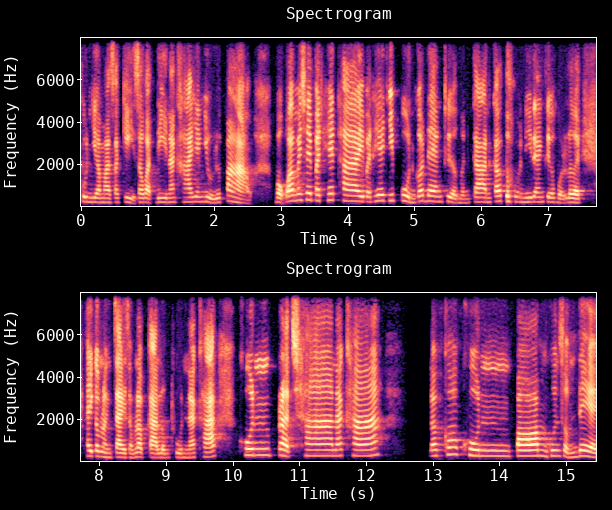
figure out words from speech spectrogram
คุณยามาสกิสวัสดีนะคะ ยังอยู่หรือเปล่า บอกว่าไม่ใช่ประเทศไทยประเทศญี่ปุ่นก็แดงเถือกเหมือนกันเก้าตัววันนี้แดงเถือกหมดเลย ให้กำลังใจสำหรับการลงทุนนะคะ คุณประชานะคะ แล้วก็คุณปอม คุณสมเดช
